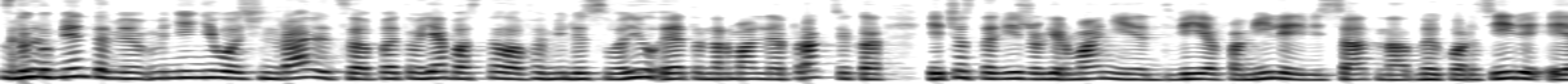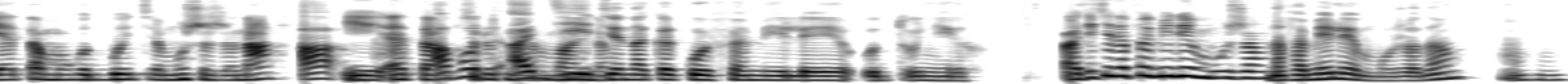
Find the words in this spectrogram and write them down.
с документами мне не очень нравится, поэтому я бы оставила фамилию свою, и это нормальная практика. Я часто вижу в Германии две фамилии висят на одной квартире, и это могут быть муж и жена, а, и это а абсолютно вот, нормально. А дети на какой фамилии вот у них? А дети на фамилии мужа. На фамилии мужа, да? Угу.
